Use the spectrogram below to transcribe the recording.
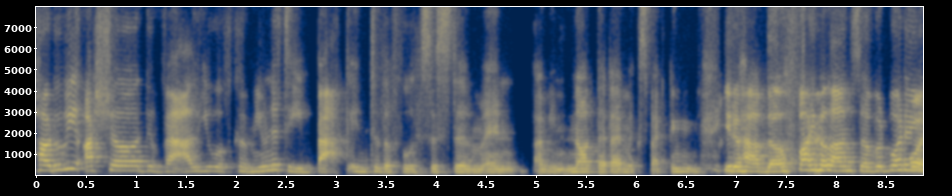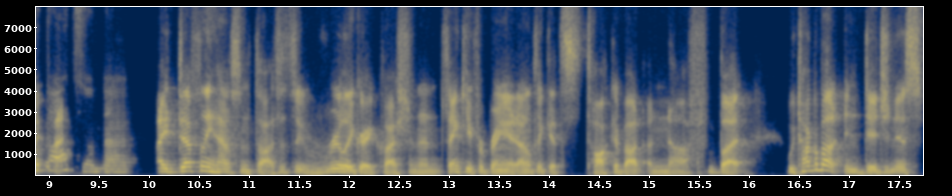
How do we usher the value of community back into the food system? And I mean, not that I'm expecting you to have the final answer, but what are well, your thoughts on that? I definitely have some thoughts. It's a really great question. And thank you for bringing it. I don't think it's talked about enough, but we talk about indigenous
